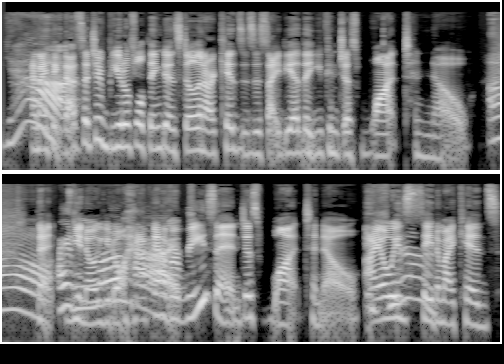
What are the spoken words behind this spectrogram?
Yeah. And I think that's such a beautiful thing to instill in our kids is this idea that you can just want to know. Oh, that I you know, you don't have that. to have a reason, just want to know. I always yeah. say to my kids,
